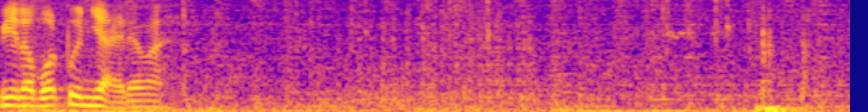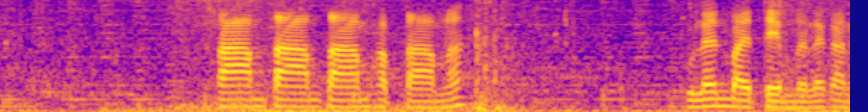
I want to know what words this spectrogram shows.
มีระเบิดปืนใหญ่ด้วยไหมตามตามตามขับตามนะกูเล่นใบเต็มเลยแล้วกัน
